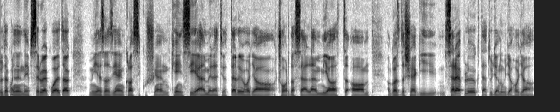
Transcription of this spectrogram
előfordultak, vagy nagyon népszerűek voltak, mi ez az ilyen klasszikus ilyen Keynesi elmélet jött elő, hogy a, a csorda szellem miatt a, a gazdasági szereplők, tehát ugyanúgy, ahogy a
